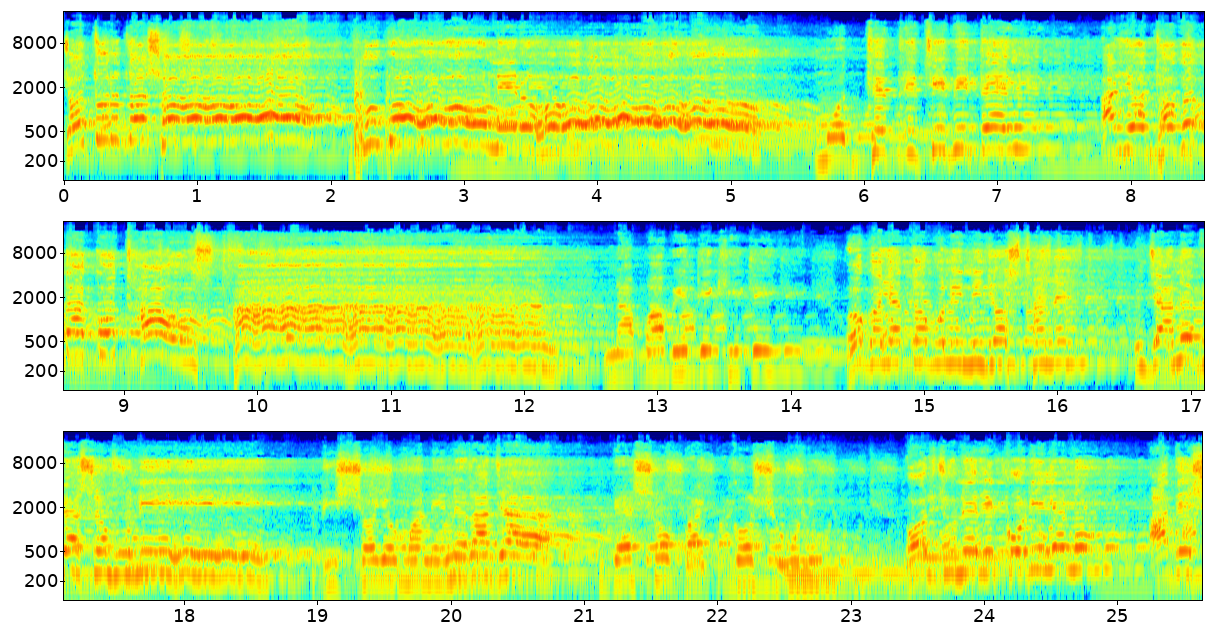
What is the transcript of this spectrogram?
চতুর্দশ ভুবনের মধ্যে পৃথিবীতে আর অধগতা কোথাও স্থান না পাবে দেখিতে। ও গয়াত বলি নিজ স্থানে, জানে ব্যাস মুনি, বিস্ময় মানেন রাজা, ব্যাস বাক্য শুনি। অর্জুনের করিলেন আদেশ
